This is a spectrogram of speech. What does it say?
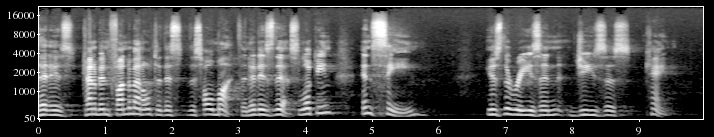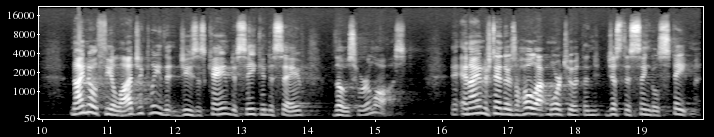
that has kind of been fundamental to this, this whole month. And it is this looking and seeing is the reason Jesus came. Now, I know theologically that Jesus came to seek and to save those who are lost. And I understand there's a whole lot more to it than just this single statement.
